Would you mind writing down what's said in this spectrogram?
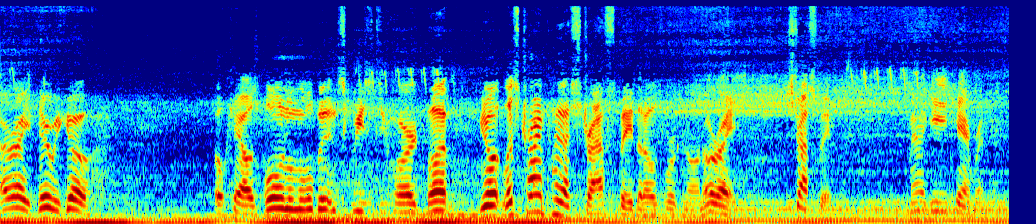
All right, there we go. Okay, I was blowing a little bit and squeezing too hard, but you know what? Let's try and play that strap spade that I was working on. All right, strathspey. Maggie Cameron.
